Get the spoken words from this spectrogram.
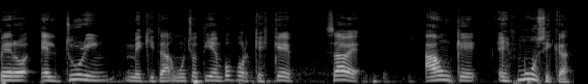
pero el touring me quitaba mucho tiempo porque es que, ¿sabes? Aunque es música,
